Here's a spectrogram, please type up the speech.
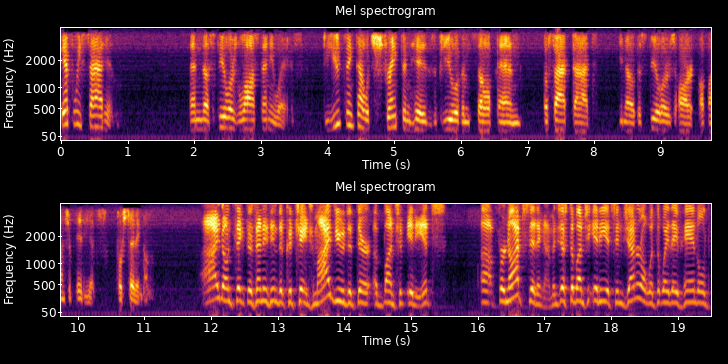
if we sat him and the Steelers lost anyways, do you think that would strengthen his view of himself and the fact that you know the Steelers are a bunch of idiots for sitting him? I don't think there's anything that could change my view that they're a bunch of idiots uh, for not sitting him, and just a bunch of idiots in general with the way they've handled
